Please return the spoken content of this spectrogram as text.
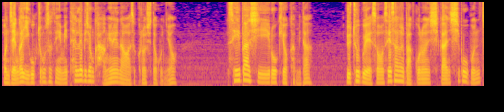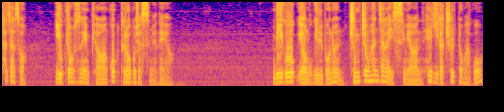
언젠가 이국종 선생님이 텔레비전 강연에 나와서 그러시더군요. 세바시로 기억합니다. 유튜브에서 세상을 바꾸는 시간 15분 찾아서 이국종 선생님 편 꼭 들어보셨으면 해요. 미국, 영국, 일본은 중증 환자가 있으면 헬기가 출동하고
